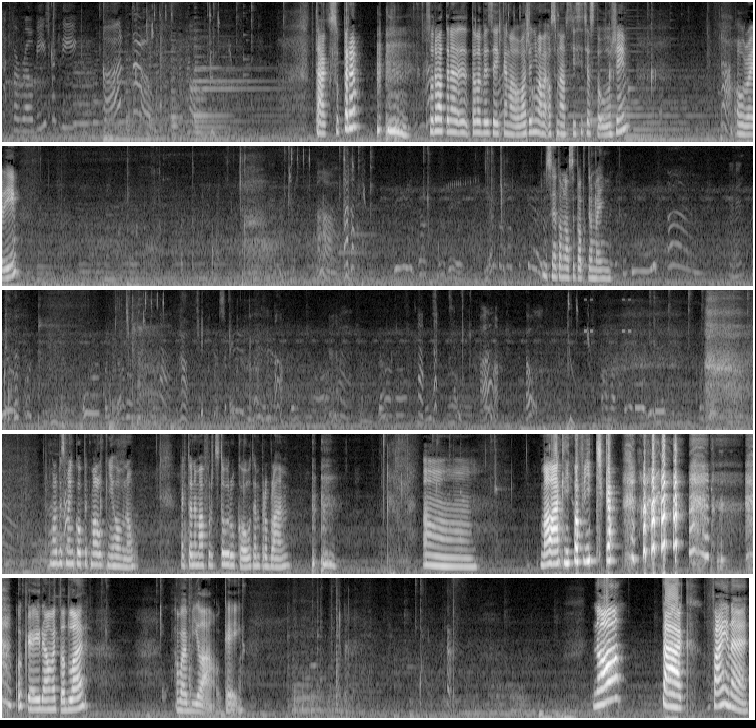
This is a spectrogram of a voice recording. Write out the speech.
Buzzdo. Oh. Tak, super. Sledovat na televizi kanál o vaření. Máme 18 tisíc, já to uložím. Already. Musíme tam nasypat krmení. Mohli bychom jim koupit malou knihovnu. Ať to nemá furt s tou rukou, ten problém. um, malá knihovnička. OK, dáme tohle. A bude bílá, OK. No, tak, fajné.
